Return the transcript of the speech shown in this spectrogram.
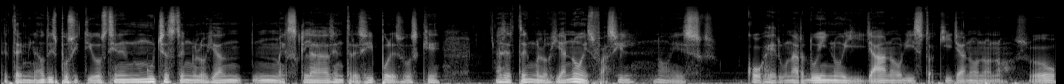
determinados dispositivos tienen muchas tecnologías mezcladas entre sí, por eso es que hacer tecnología no es fácil, no es coger un Arduino y ya no, listo, aquí ya no, no, no. Eso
